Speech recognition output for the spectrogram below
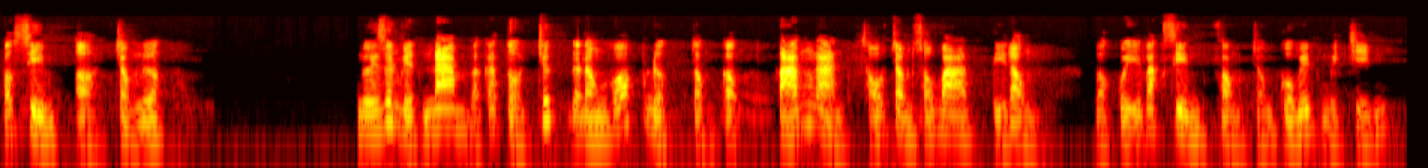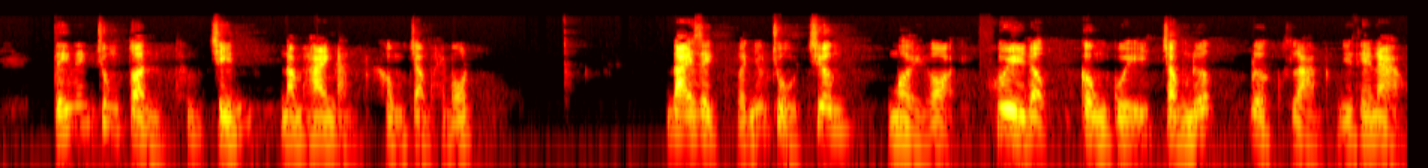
vaccine ở trong nước. Người dân Việt Nam và các tổ chức đã đóng góp được tổng cộng 8.663 tỷ đồng vào quỹ vaccine phòng chống COVID-19 tính đến trung tuần tháng 9 năm 2021. Đại dịch và những chủ trương mời gọi huy động công quỹ trong nước được làm như thế nào?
